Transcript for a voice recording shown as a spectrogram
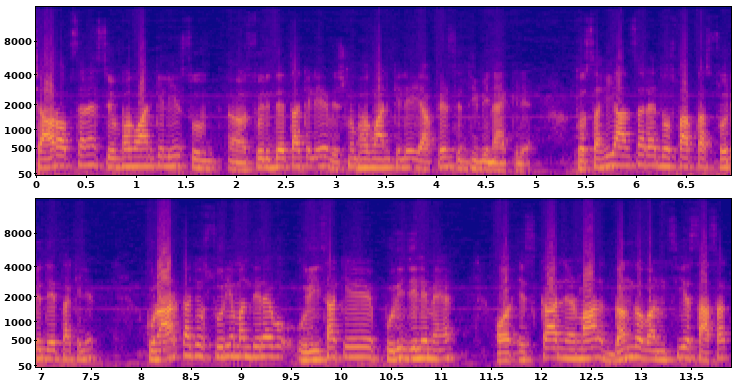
चार ऑप्शन है, शिव भगवान के लिए सूर्य देवता के लिए, विष्णु भगवान के लिए या फिर सिद्धि विनायक के लिए। तो सही आंसर है दोस्तों आपका सूर्य देवता के लिए। कोणार्क का जो सूर्य मंदिर है, वो उड़ीसा के पुरी ज़िले में है और इसका निर्माण गंग वंशीय शासक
